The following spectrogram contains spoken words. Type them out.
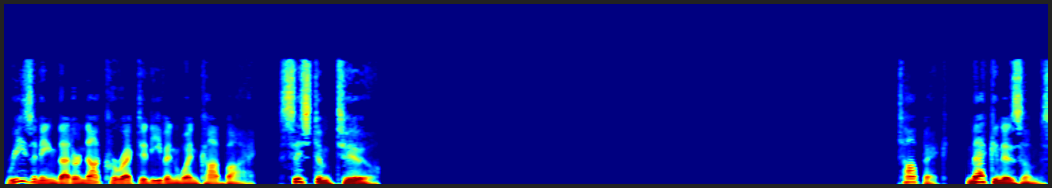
reasoning that are not corrected even when caught by «System 2» Topic: Mechanisms.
